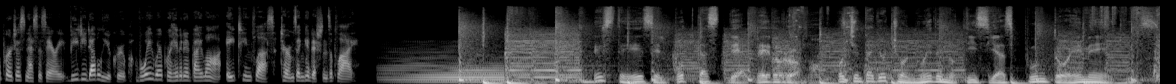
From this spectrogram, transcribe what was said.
No purchase necessary. VGW Group. Void where prohibited by law. 18 plus. Terms and conditions apply. Este es el podcast de Alfredo Romo. 889noticias.mx.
